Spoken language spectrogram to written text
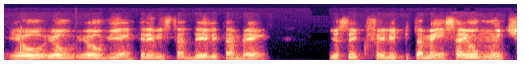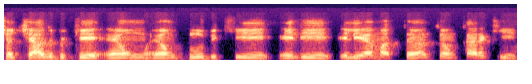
eu, eu, eu vi a entrevista dele também. E eu sei que o Felipe também saiu muito chateado porque é um, é um clube que ele, ele ama tanto, é um cara que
